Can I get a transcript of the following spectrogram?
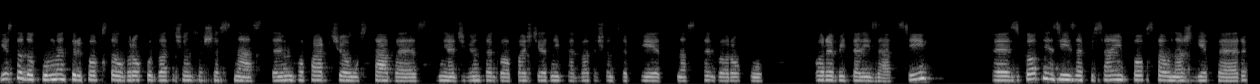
Jest to dokument, który powstał w roku 2016 w oparciu o ustawę z dnia 9 października 2015 roku o rewitalizacji. Zgodnie z jej zapisami powstał nasz GPR,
